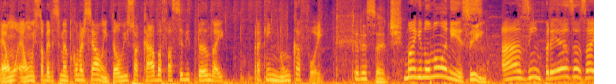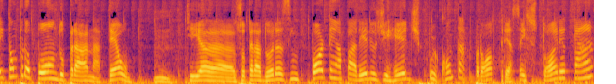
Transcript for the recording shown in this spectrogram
é um, é um estabelecimento comercial, então isso acaba facilitando aí para quem nunca foi. Interessante. Magno Nunes. Sim. As empresas aí estão propondo para a Anatel Hum. que as operadoras importem aparelhos de rede por conta própria. Essa história tá.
